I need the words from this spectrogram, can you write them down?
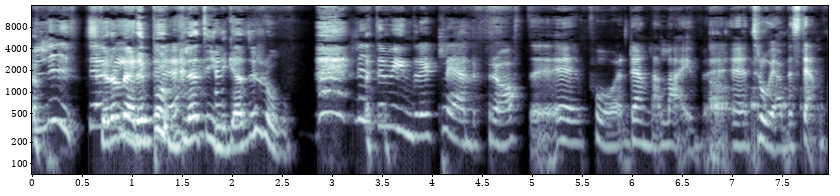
lite Ska du ha med dig bubblet in i garderoben? lite mindre klädprat eh, på denna live, eh, tror jag ja, bestämt.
